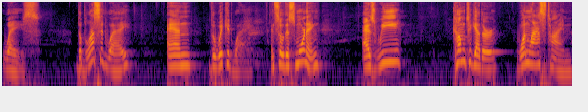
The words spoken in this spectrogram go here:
ways the blessed way and the wicked way. And so this morning, as we come together one last time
